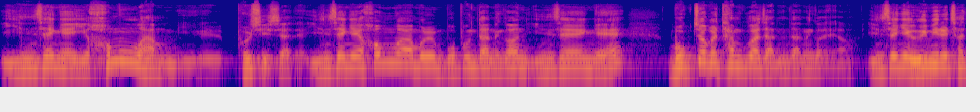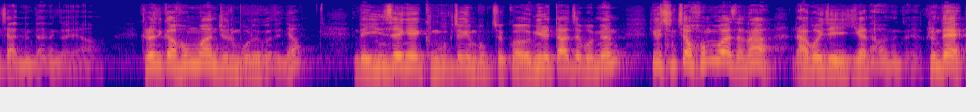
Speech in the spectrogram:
이 인생의 이 허무함을 볼 수 있어야 돼요. 인생의 허무함을 못 본다는 건 인생의 목적을 탐구하지 않는다는 거예요. 인생의 의미를 찾지 않는다는 거예요. 그러니까 허무한 줄을 모르거든요. 근데 인생의 궁극적인 목적과 의미를 따져보면 이거 진짜 허무하잖아 라고 이제 얘기가 나오는 거예요. 그런데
